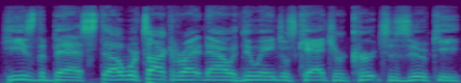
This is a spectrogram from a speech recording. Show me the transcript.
He's the best. Uh, we're talking right now with New Angels catcher Kurt Suzuki.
